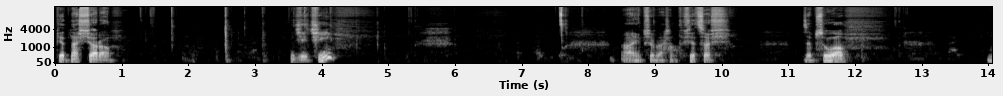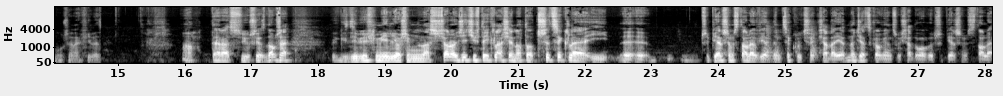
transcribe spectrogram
piętnaścioro dzieci. Oj, przepraszam, tu się coś zepsuło. Muszę na chwilę. O, teraz już jest dobrze gdybyśmy mieli 18 dzieci w tej klasie, no to trzy cykle i y, y, przy pierwszym stole w jednym cyklu siada jedno dziecko, więc usiadłoby przy pierwszym stole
